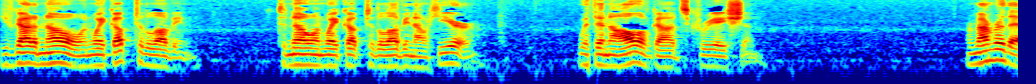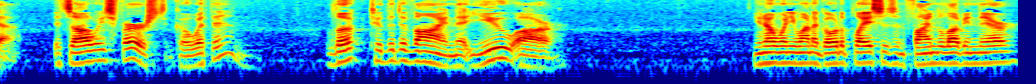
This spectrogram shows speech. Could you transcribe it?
You've got to know and wake up to the loving, to know and wake up to the loving out here within all of God's creation. Remember that. It's always first go within. Look to the divine that you are. You know, when you want to go to places and find the loving there,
